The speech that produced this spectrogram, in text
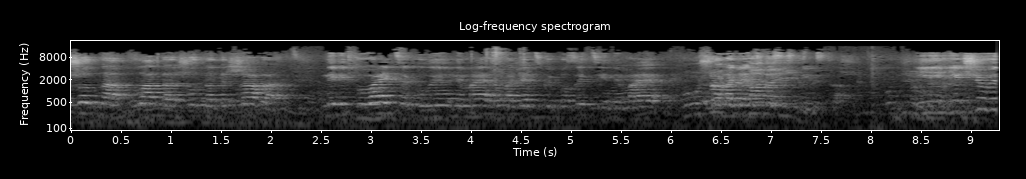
жодна влада, жодна держава не відбувається, коли немає громадянської позиції, немає громадянського суспільства. І якщо ви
